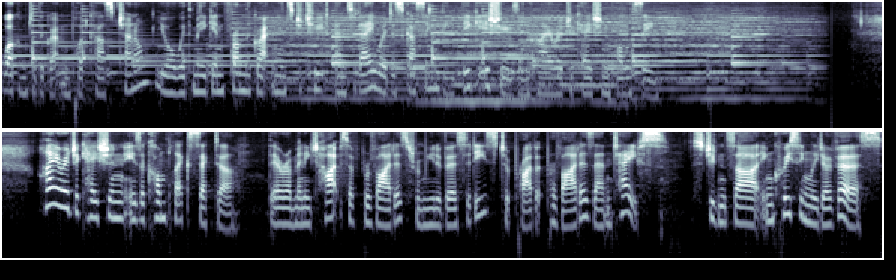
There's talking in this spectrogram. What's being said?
Welcome to the Grattan Podcast channel. You're with Megan from the Grattan Institute, and today we're discussing the big issues in higher education policy. Higher education is a complex sector. There are many types of providers, from universities to private providers and TAFEs. Students are increasingly diverse.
